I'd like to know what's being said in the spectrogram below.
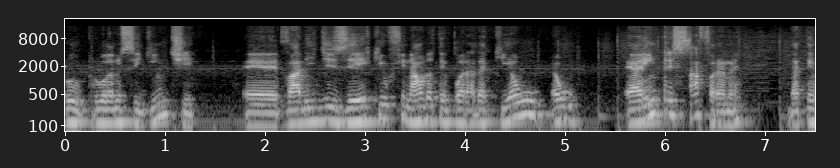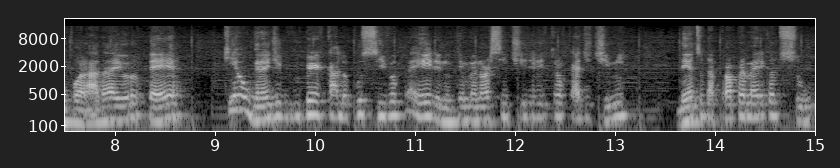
para o ano seguinte, é, vale dizer que o final da temporada aqui é, o, é, o, é a entre-safra, né? Da temporada europeia, que é o grande mercado possível para ele. Não tem o menor sentido ele trocar de time dentro da própria América do Sul.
